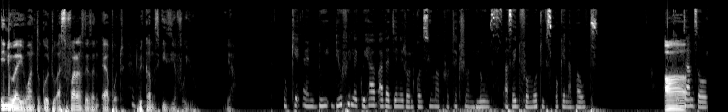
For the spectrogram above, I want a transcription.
anywhere you want to go to. As far as there's an airport, it becomes easier for you. Yeah. Okay, and do do you feel like we have other general consumer protection laws aside from what we've spoken about in Uh, terms of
